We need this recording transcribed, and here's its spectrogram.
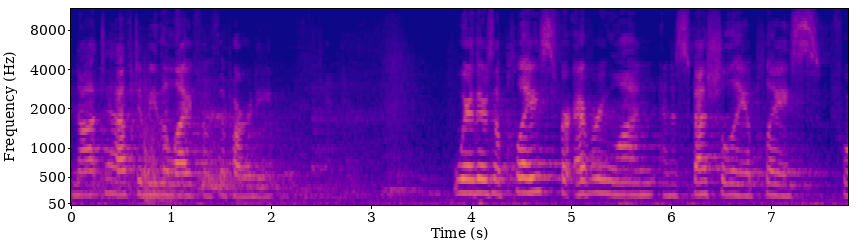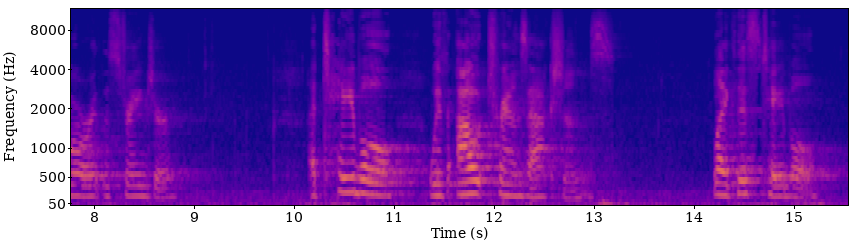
not to have to be the life of the party. Where there's a place for everyone and especially a place for the stranger a table without transactions, like this table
